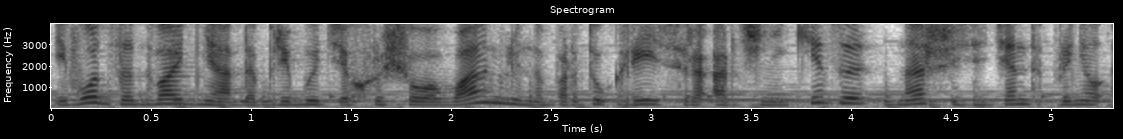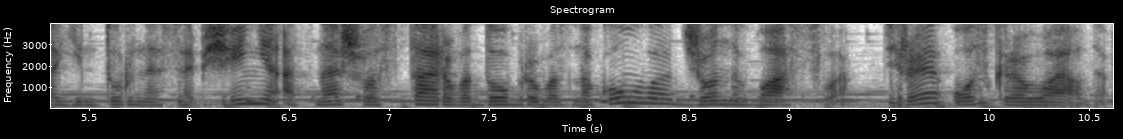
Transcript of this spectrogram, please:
И вот за два дня до прибытия Хрущева в Англию на борту крейсера Орджоникидзе наш резидент принял агентурное сообщение от нашего старого доброго знакомого Джона Вассела, Оскара Уайлда,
